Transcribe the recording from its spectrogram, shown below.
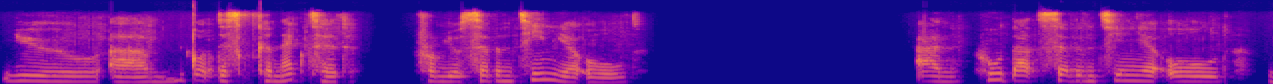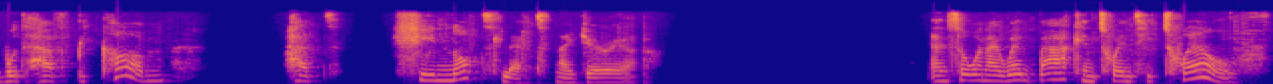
you um, got disconnected from your 17 year old and who that 17 year old would have become had she not left Nigeria. And so when I went back in 2012,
